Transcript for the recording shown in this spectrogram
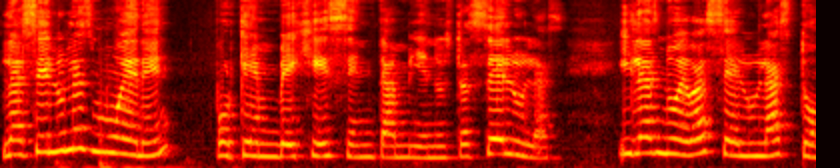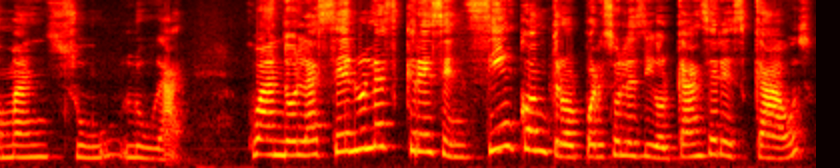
Las células mueren porque envejecen también nuestras células y las nuevas células toman su lugar. Cuando las células crecen sin control, por eso les digo, el cáncer es caos,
